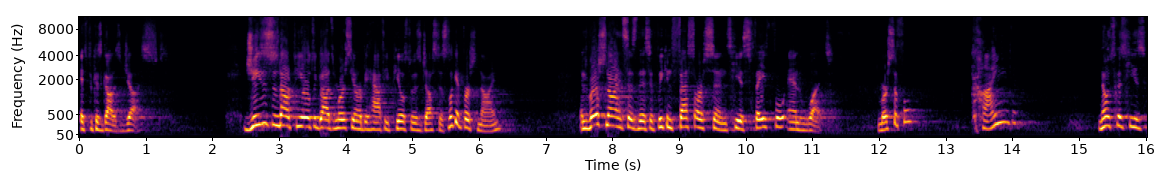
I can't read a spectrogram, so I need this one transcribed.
it's because God is just. Jesus does not appeal to God's mercy on our behalf, he appeals to his justice. Look at verse 9. In verse 9, it says this If we confess our sins, he is faithful and what? Merciful? Kind? No, it's because he is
